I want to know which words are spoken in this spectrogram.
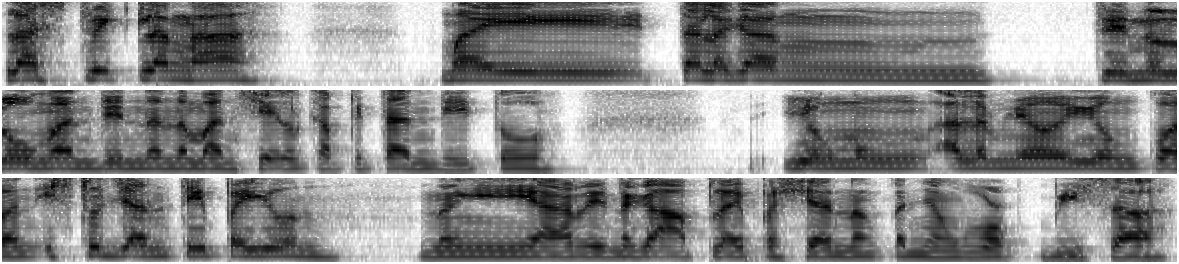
Last week lang ha, may talagang tinulungan din na naman si El Capitan dito. Yung alam nyo yung kwan, estudyante pa yun. Nangyayari, nag-a-apply pa siya ng kanyang work visa.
